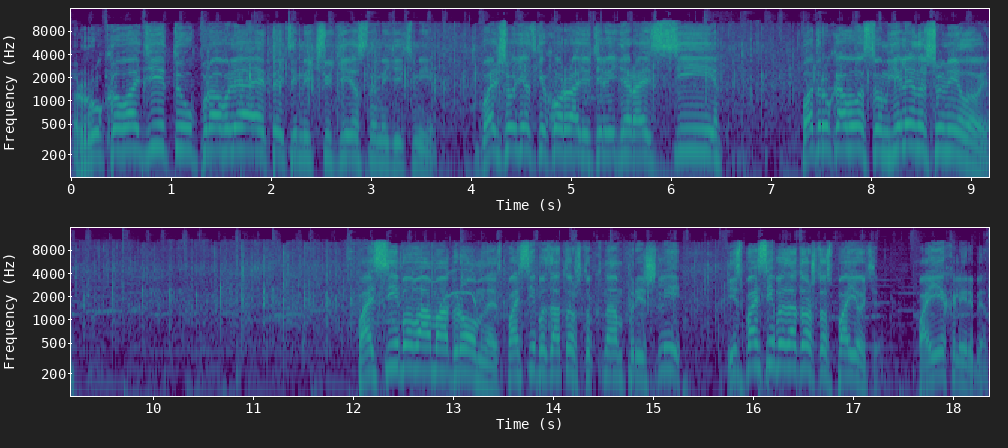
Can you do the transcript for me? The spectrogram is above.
руководит и управляет этими чудесными детьми. Большой детский хор радио телевидения России под руководством Елены Шумиловой. Спасибо вам огромное. Спасибо за то, что к нам пришли. И спасибо за то, что споете. Поехали, ребят.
